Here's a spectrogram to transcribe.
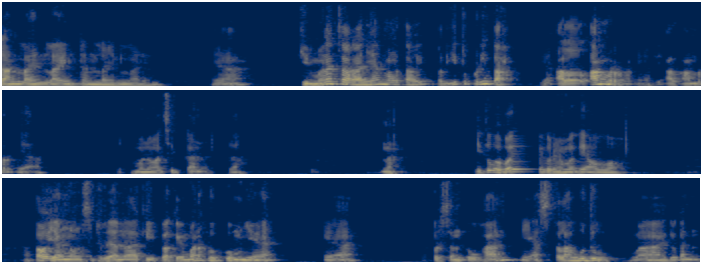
dan lain-lain dan lain-lain. Ya, Gimana caranya mengetahui? Berarti itu perintah. Ya, al-amr ya, di al-amr ya mewajibkan adalah Nah, itu Bapak Ibu rahmati Allah. Atau yang sederhana lagi, bagaimana hukumnya ya bersentuhan ya setelah wudhu. Nah, itu kan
